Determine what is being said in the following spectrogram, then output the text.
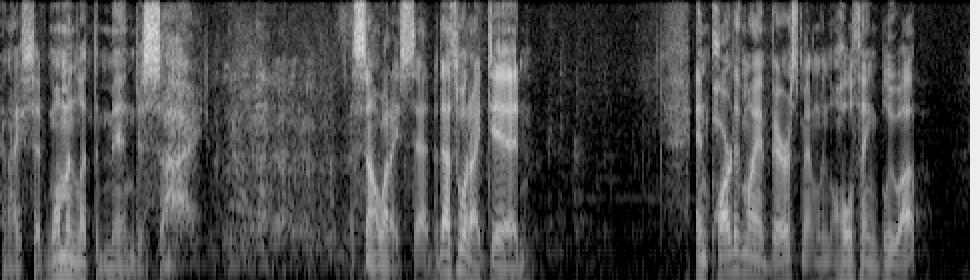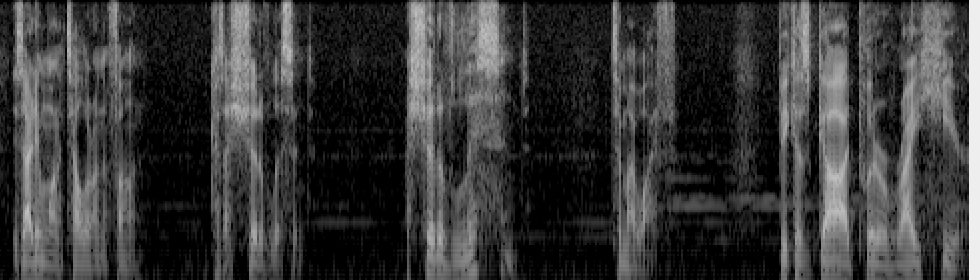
And I said, Woman, let the men decide. that's not what I said, but that's what I did. And part of my embarrassment when the whole thing blew up is I didn't want to tell her on the phone because I should have listened. I should have listened to my wife because God put her right here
